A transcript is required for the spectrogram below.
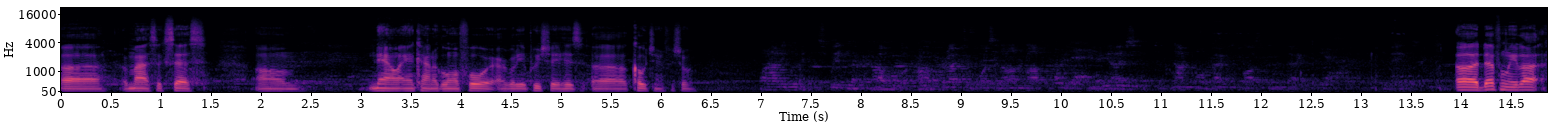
uh, of my success um, now and kind of going forward. I really appreciate his uh, coaching for sure. Uh, definitely a lot,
